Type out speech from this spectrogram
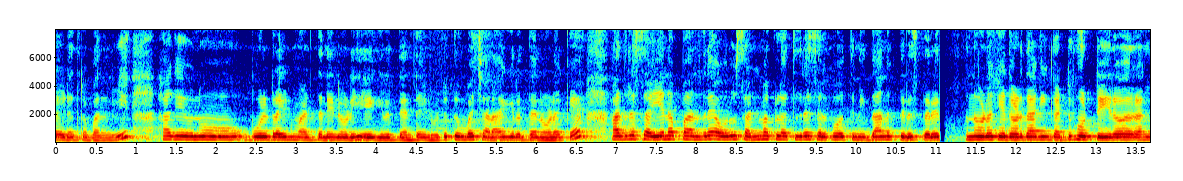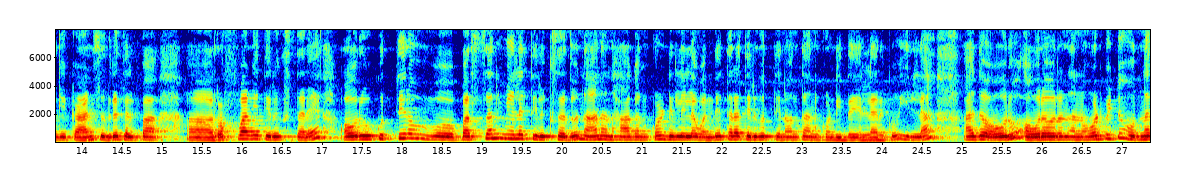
ರೈಡ್ ಹತ್ರ ಬಂದ್ವಿ. ಹಾಗೆ ಇವನು ಬೂಲ್ ರೈಡ್ ಮಾಡ್ತಾನೆ ನೋಡಿ ಹೇಗಿರುತ್ತೆ ಅಂತ ಹೇಳಿಬಿಟ್ಟು ತುಂಬ ಚೆನ್ನಾಗಿರುತ್ತೆ ನೋಡೋಕ್ಕೆ. ಆದರೆ ಸ ಏನಪ್ಪ ಅಂದರೆ, ಅವರು ಸಣ್ಣ ಮಕ್ಕಳು ಹತ್ತಿದ್ರೆ ಸ್ವಲ್ಪ ಹೊತ್ತು ನಿಧಾನಕ್ಕೆ ತಿರುಗಿಸ್ತಾರೆ ನೋಡೋಕ್ಕೆ ದೊಡ್ಡದಾಗಿ ಗಟ್ಟು ಮುಟ್ಟು ಇರೋ ಹಂಗೆ ಕಾಣಿಸಿದ್ರೆ ಸ್ವಲ್ಪ ರಫ್ಫಾಗಿ ತಿರುಗಿಸ್ತಾರೆ. ಅವರು ಕೂತಿರೋ ಪರ್ಸನ್ ಮೇಲೆ ತಿರುಗಿಸೋದು ನಾನು ಹಾಗೆ ಅಂದ್ಕೊಂಡಿರಲಿಲ್ಲ ಒಂದೇ ಥರ ತಿರುಗುತ್ತೇನೋ ಅಂತ ಅಂದ್ಕೊಂಡಿದ್ದೆ ಎಲ್ಲರಿಗೂ. ಇಲ್ಲ, ಅದು ಅವರು ಅವರವ್ರನ್ನ ನೋಡಿಬಿಟ್ಟು ಅವ್ರನ್ನ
